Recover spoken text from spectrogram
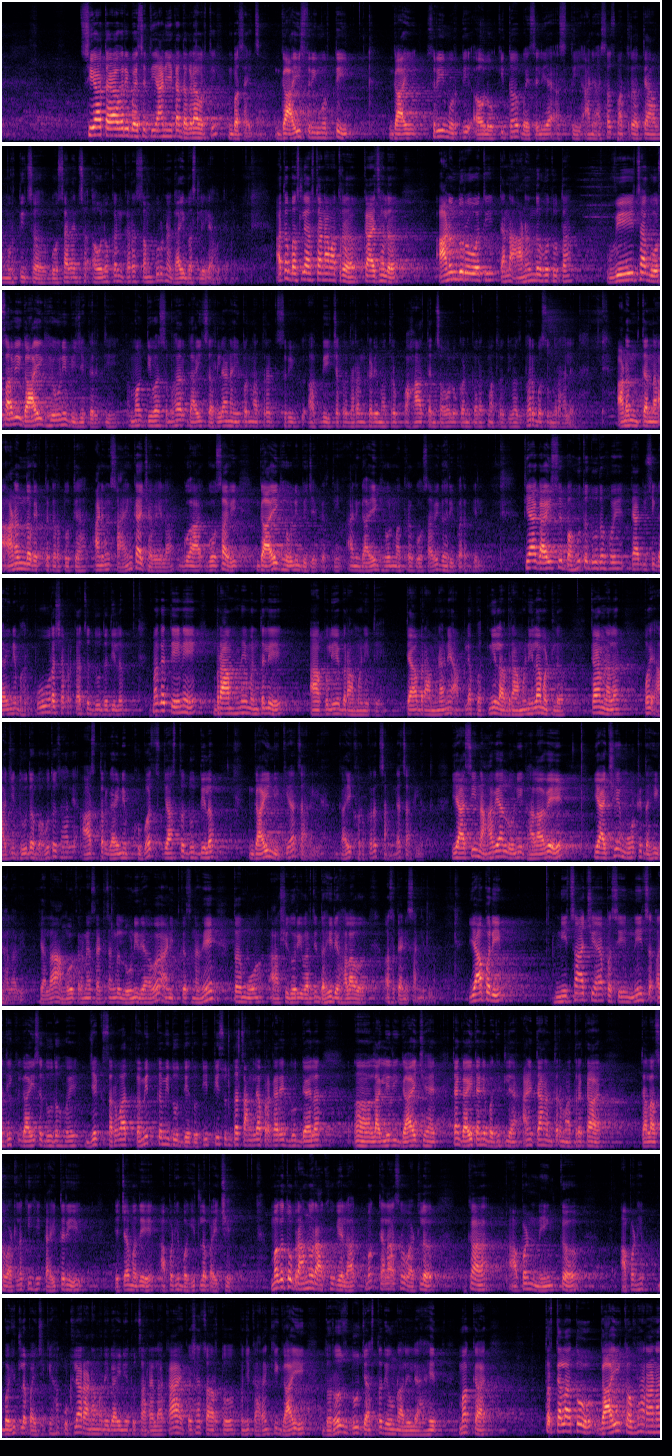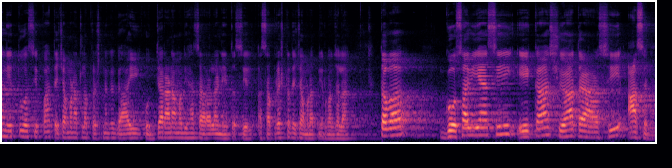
सिया तळावरी बसती आणि एका दगडावरती बसायचं. गायी श्रीमूर्ती गायी श्रीमूर्ती अवलोकित बैसली असती आणि असंच मात्र त्या मूर्तीचं गोसाव्यांचं अवलोकन करत संपूर्ण गायी बसलेल्या होत्या. आता बसल्या असताना मात्र काय झालं? आनंद रोवती त्यांना आनंद होत होता. वेळीचा गोसावी गाय घेऊन बीजे करते. मग दिवसभर गायी चरल्या नाही पण मात्र श्री अगदी चक्रधरांकडे मात्र पहा त्यांचं अवलोकन करत मात्र दिवसभर बसून राहिल्या आनंद त्यांना आनंद व्यक्त करत होत्या. आणि मग सायंकाळच्या वेळेला गा गोसावी गायी घेऊन बीजे करते. आणि गायी घेऊन मात्र गोसावी घरी परत गेली. त्या गायीचे बहुत दूध होय. त्या दिवशी गायीने भरपूर अशा प्रकारचं दूध दिलं. मग त्याने ब्राह्मणे म्हणतले आपले ब्राह्मणी ते. त्या ब्राह्मणाने आपल्या पत्नीला ब्राह्मणीला म्हटलं. काय म्हणाला पय आजी दूध बहुत झाले. आज तर गायीने खूपच जास्त दूध दिलं. गायी निकिया चारल्या गायी खरोखरच चांगल्या चारल्यात. याची नहाव्या लोणी घालावे याचे मोठे दही घालावे. याला आंघोळ करण्यासाठी चांगलं लोणी द्यावं आणि इतकंच नव्हे तर मो शिदोरीवरती दही दे- घालावं असं त्यांनी सांगितलं. यापरी नीचाची नीच अधिक गाईचं दूध होय. जे सर्वात कमीत कमी दूध देत होती तीसुद्धा चांगल्या प्रकारे दूध द्यायला लागलेली गाय जी आहेत त्या गायी त्याने बघितल्या आणि त्यानंतर मात्र काय त्याला असं वाटलं की हे काहीतरी याच्यामध्ये आपण हे बघितलं पाहिजे. मग तो ब्राह्मण राखू गेला. मग त्याला असं वाटलं का आपण नेमकं आपण हे बघितलं पाहिजे की हा कुठल्या रानामध्ये गायी नेतो चारायला काय कशा चारतो? म्हणजे कारण की गायी दररोज दूध जास्त देऊन आलेल्या आहेत. मग काय? तर त्याला तो गायी कवढा राणा नेतो असे पहा. त्याच्या मनातला प्रश्न का गायी कोणत्या राणामध्ये हा चाराला नेत असेल? असा प्रश्न त्याच्या मनात निर्माण झाला. तवा गोसावियासी एका शिळातळाशी आसन.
